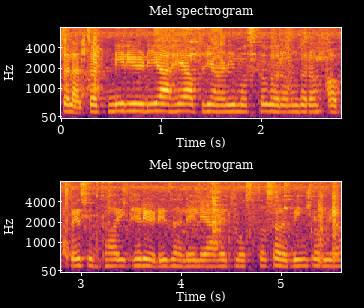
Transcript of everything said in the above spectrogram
चला चटणी रेडी आहे आपली आणि मस्त गरम गरम अप्पेसुद्धा इथे रेडी झालेले आहेत. मस्त सर्विंग करूया.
